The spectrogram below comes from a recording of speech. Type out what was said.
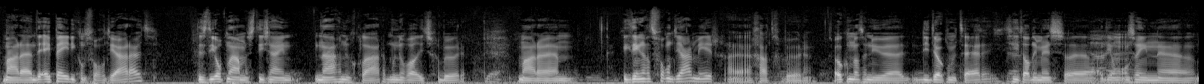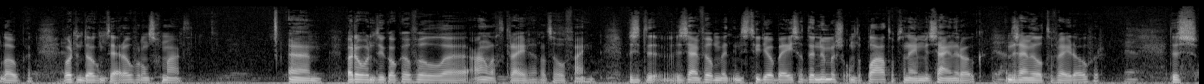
Maar uh, de EP die komt volgend jaar uit. Dus die opnames die zijn nagenoeg klaar. Er moet nog wel iets gebeuren. Maar... Um, ik denk dat het volgend jaar meer uh, gaat gebeuren. Ook omdat er nu uh, die documentaire, je ziet al die mensen uh, die om ons heen lopen. Er wordt een documentaire over ons gemaakt. Um, waardoor we natuurlijk ook heel veel aandacht krijgen. Dat is heel fijn. We, zitten, we zijn veel met in de studio bezig. De nummers om de plaat op te nemen zijn er ook. En daar zijn we heel tevreden over. Dus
